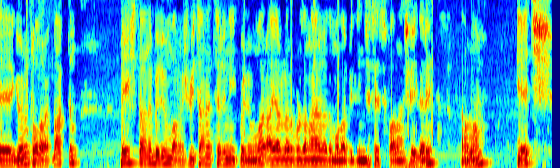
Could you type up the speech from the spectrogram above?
eee, görüntü olarak baktım. 5 tane bölüm varmış. Bir tane training bölümü var. Ayarları buradan ayarladım olabildiğince. Sesi falan şeyleri. Tamam. Geç.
